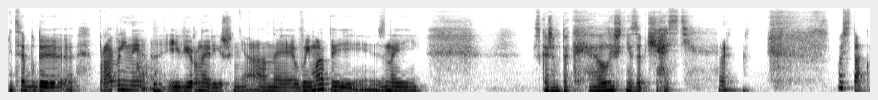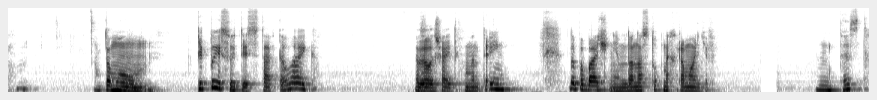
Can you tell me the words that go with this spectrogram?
І це буде правильне і вірне рішення, а не виймати з неї, скажімо так, лишні запчасті. Ось так. Тому підписуйтесь, ставте лайк, залишайте коментарі. До побачення, до наступних ремонтів. Тест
